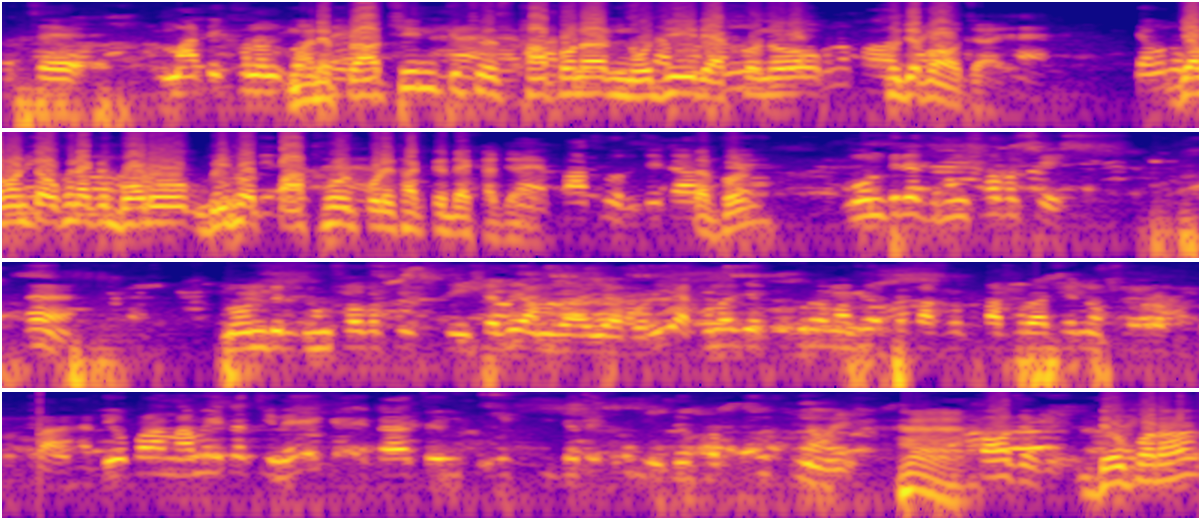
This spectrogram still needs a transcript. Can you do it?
হচ্ছে মাটি খনন মানে প্রাচীন কিছু হ্যাঁ, স্থাপনার নজির এখনও খুঁজে পাওয়া যায়। হ্যাঁ যেমন যেমনটা ওখানে একটা বড় বৃহৎ পাথর হ্যাঁ, পড়ে থাকতে দেখা যায় হ্যাঁ পাথর যেটা তারপর? মন্দিরের ধ্বংসাবশেষ হ্যাঁ মন্দির ধ্বংসাবশেষ হিসাবে আমরা ইয়া করি। এখনও যে পুকুরের মাঝে একটা পাথর পাথর আছে নষ্ট করা পাথর। হ্যাঁ দেওপাড়া নামে এটা চিনে। এটা কি যাতে নামে। হ্যাঁ। পাওয়া যাবে। দেওপাড়া?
